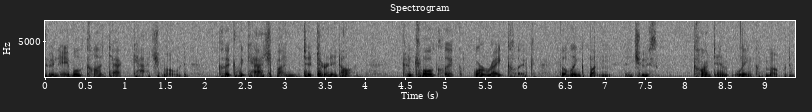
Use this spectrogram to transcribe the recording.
To enable content catch mode, click the catch button to turn it on. Control click or right click the link button and choose content link mode.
